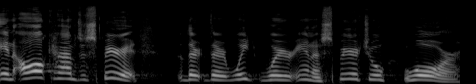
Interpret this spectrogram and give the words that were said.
In all kinds of spirit, there, there, we, we're in a spiritual war.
